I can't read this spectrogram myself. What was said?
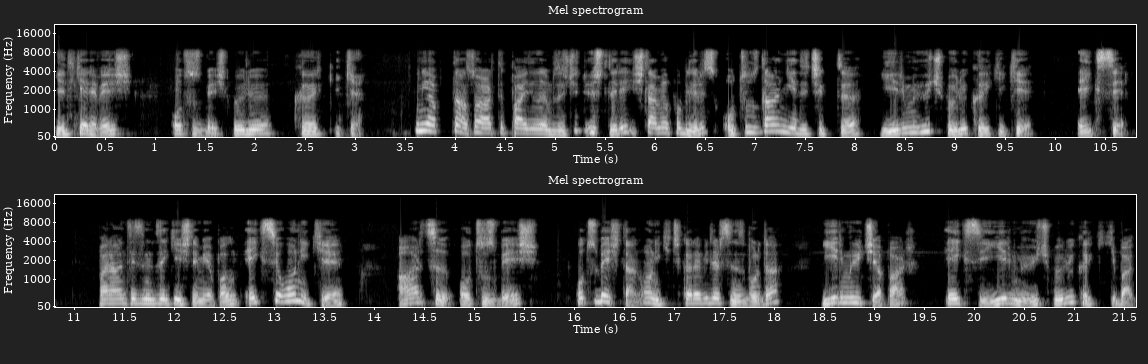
7 kere 5, 35 bölü 42. Bunu yaptıktan sonra artık paydalarımız eşit üstleri işlem yapabiliriz. 30'dan 7 çıktı. 23 bölü 42 eksi. Parantezimizdeki işlemi yapalım. Eksi 12 artı 35. 35'ten 12 çıkarabilirsiniz burada. 23 yapar. Eksi 23 bölü 42. Bak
